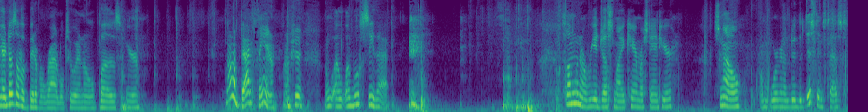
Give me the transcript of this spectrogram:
Yeah, it does have a bit of a rattle to it and a little buzz here. Not a bad fan. I should, I, I, I will see that. so I'm gonna readjust my camera stand here. So now um, we're gonna do the distance test.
